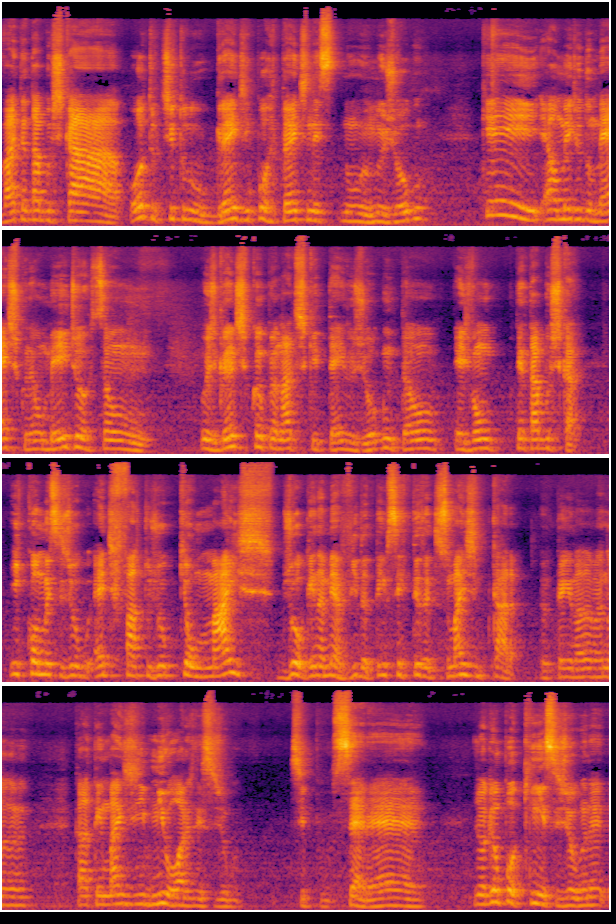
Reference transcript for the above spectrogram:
vai tentar buscar outro título grande, importante nesse, no, no jogo, que é o Major do México, né? O Major são os grandes campeonatos que tem do jogo, então eles vão tentar buscar. E como esse jogo é de fato o jogo que eu mais joguei na minha vida, tenho certeza disso. Mais de. Cara, eu tenho nada mais. Cara, tem mais de mil horas nesse jogo. Tipo, sério, é. Joguei um pouquinho esse jogo, né?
